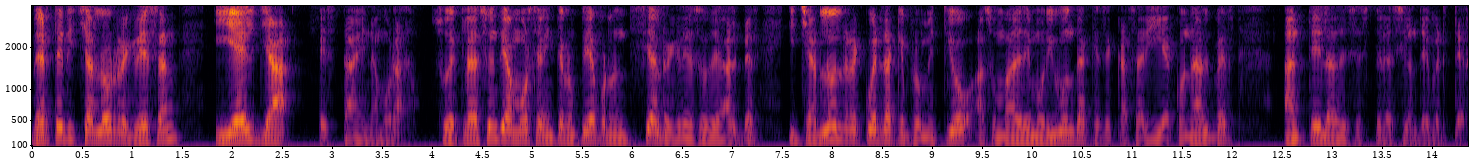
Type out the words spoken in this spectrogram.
Werther y Charlotte regresan y él ya está enamorado. Su declaración de amor se ve interrumpida por la noticia del regreso de Albert y Charlotte le recuerda que prometió a su madre moribunda que se casaría con Albert ante la desesperación de Werther.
